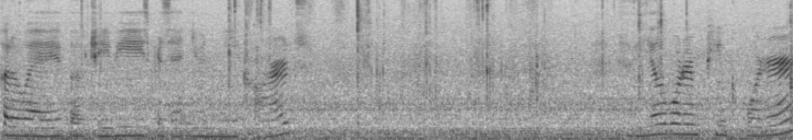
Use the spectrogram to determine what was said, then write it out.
put away, both JBs present you and me cards. yellow border and pink border.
